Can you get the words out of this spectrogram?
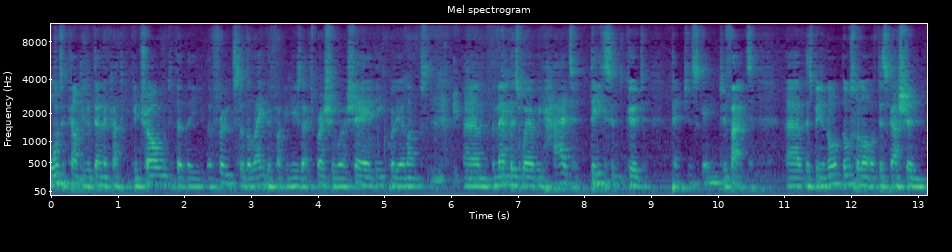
water companies were democratically controlled, that the, the fruits of the labour, if I can use that expression, were shared equally amongst um, the members where we had decent, good pension schemes. In fact, uh, there's been an awful lot of discussion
